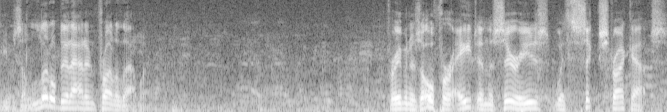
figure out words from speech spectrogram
He was a little bit out in front of that one. Freeman is 0 for 8 in the series with six strikeouts.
